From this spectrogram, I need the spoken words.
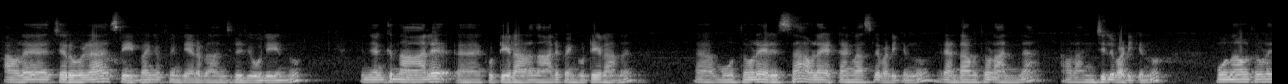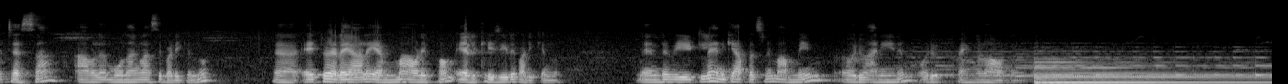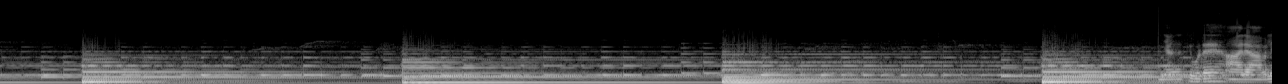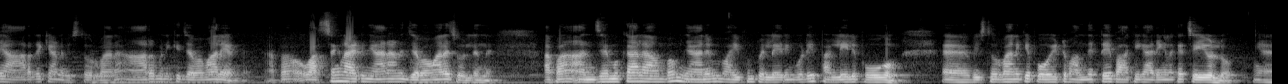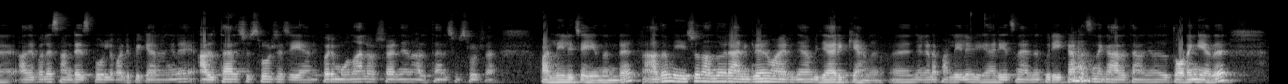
അവൾ ചെറുപുഴ സ്റ്റേറ്റ് ബാങ്ക് ഓഫ് ഇന്ത്യയുടെ ബ്രാഞ്ചിൽ ജോലി ചെയ്യുന്നു. ഞങ്ങൾക്ക് നാല് കുട്ടികളാണ് നാല് പെൺകുട്ടികളാണ്. ആഹ് മൂത്തവൾ എൽസ അവൾ എട്ടാം ക്ലാസ്സിൽ പഠിക്കുന്നു. രണ്ടാമത്തോൾ അന്ന അവൾ അഞ്ചിൽ പഠിക്കുന്നു. മൂന്നാമത്തോൾ ടെസ അവൾ മൂന്നാം ക്ലാസ്സിൽ പഠിക്കുന്നു. ഏറ്റവും ഇളയ ആൾ എമ്മ അവളിപ്പം എൽ കെ ജിയിൽ പഠിക്കുന്നു. എന്റെ വീട്ടിൽ എനിക്ക് അപ്പച്ചനും അമ്മയും ഒരു അനിയനും ഒരു പെങ്ങളും ആവുന്നത് രാവിലെ ആറരയ്ക്കാണ് വിശുദ്ധ കുർബാന ആറ് മണിക്ക് ജപമാലയുണ്ട്. അപ്പോൾ വർഷങ്ങളായിട്ട് ഞാനാണ് ജപമാല ചൊല്ലുന്നത്. അപ്പോൾ അഞ്ചേ മുക്കാലാകുമ്പം ഞാനും വൈഫും പിള്ളേരും കൂടി പള്ളിയിൽ പോകും. വിശുദ്ധ കുർബാനയ്ക്ക് പോയിട്ട് വന്നിട്ടേ ബാക്കി കാര്യങ്ങളൊക്കെ ചെയ്യുള്ളൂ. അതേപോലെ സൺഡേ സ്കൂളിൽ പഠിപ്പിക്കാൻ അങ്ങനെ അൾത്താര ശുശ്രൂഷ ചെയ്യാൻ. ഇപ്പോൾ ഒരു മൂന്നാൽ വർഷമായിട്ട് ഞാൻ അൾത്താര ശുശ്രൂഷ പള്ളിയിൽ ചെയ്യുന്നുണ്ട്. അതും ഈശോ തന്ന ഒരു അനുഗ്രഹമായിട്ട് ഞാൻ വിചാരിക്കുകയാണ്. ഞങ്ങളുടെ പള്ളിയിലെ വികാരിയച്ഛനായിരുന്ന കുരിക്കാട്ടച്ഛന്റെ കാലത്താണ് ഞാനത് തുടങ്ങിയത്.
